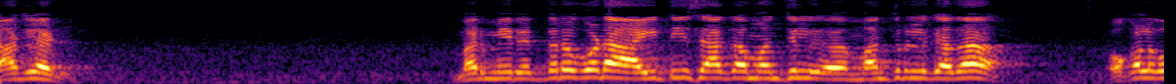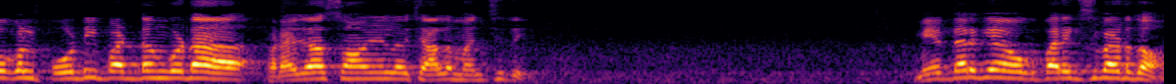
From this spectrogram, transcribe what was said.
మాట్లాడి. మరి మీరిద్దరు కూడా ఐటీ శాఖ మంత్రులు మంత్రులు కదా ఒకరికొకరు పోటీ పడడం కూడా ప్రజాస్వామ్యంలో చాలా మంచిది. మీ ఇద్దరికి ఒక పరీక్ష పెడదాం.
